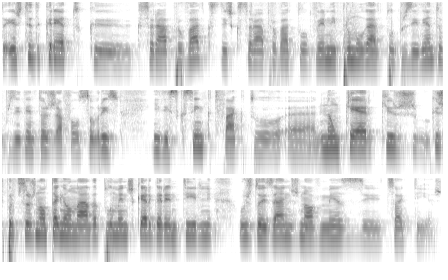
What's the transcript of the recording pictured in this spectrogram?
este decreto que, que, será aprovado, que se diz que será aprovado pelo Governo e promulgado pelo Presidente, o Presidente hoje já falou sobre isso e disse que sim, que de facto uh, não quer que os, que os professores não tenham nada, pelo menos quer garantir-lhe os dois anos, nove meses e 18 dias.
